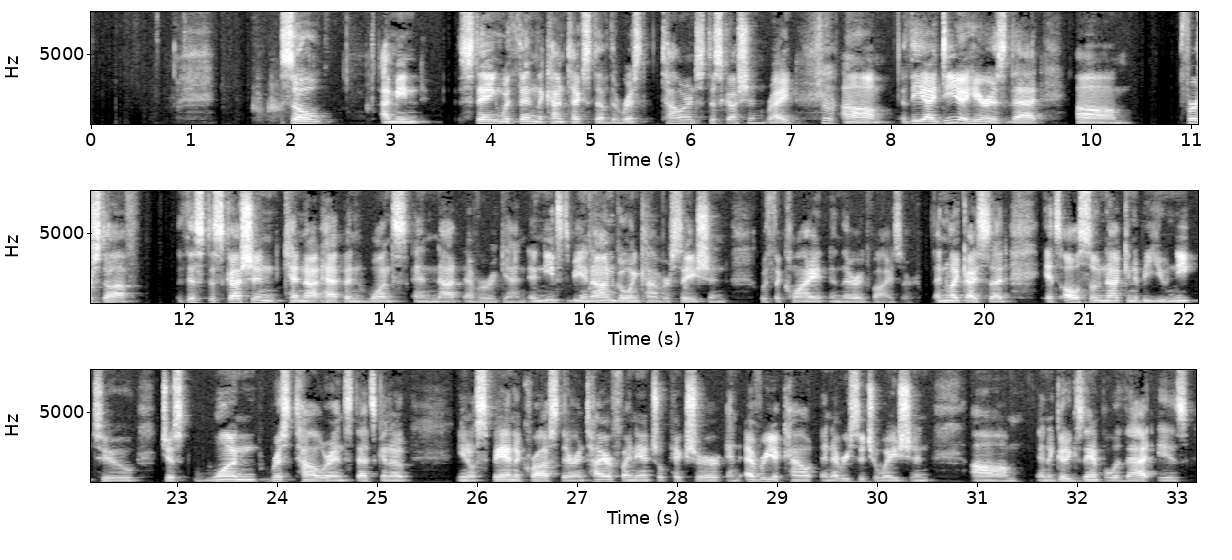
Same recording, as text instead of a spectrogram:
So, I mean, staying within the context of the risk tolerance discussion, right? Sure. Um, the idea here is that um, first off, this discussion cannot happen once and not ever again. It needs to be an ongoing conversation with the client and their advisor. And like I said, it's also not going to be unique to just one risk tolerance that's going to you know span across their entire financial picture and every account and every situation. Um, and a good example of that is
